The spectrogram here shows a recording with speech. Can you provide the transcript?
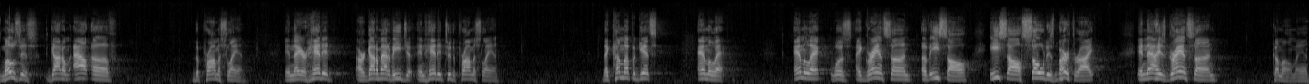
Moses got them out of the promised land, and they are headed, or got them out of Egypt and headed to the promised land, they come up against Amalek. Amalek was a grandson of Esau. Esau sold his birthright, and now his grandson, come on, man,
